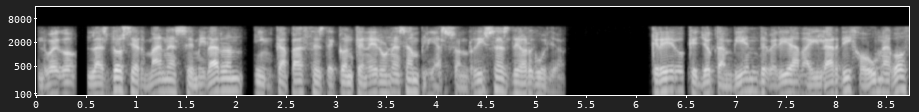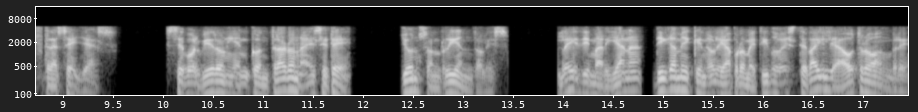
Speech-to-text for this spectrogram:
Luego, las dos hermanas se miraron, incapaces de contener unas amplias sonrisas de orgullo. Creo que yo también debería bailar, dijo una voz tras ellas. Se volvieron y encontraron a St. John sonriéndoles. Lady Mariana, dígame que no le ha prometido este baile a otro hombre.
